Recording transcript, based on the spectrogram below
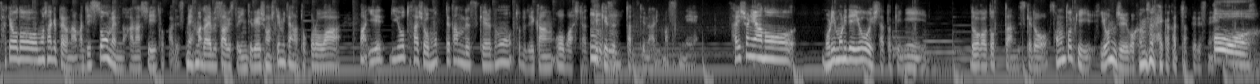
先ほど申し上げたような、まあ、実装面の話とかですね、まあ、外部サービスとインテグレーションしてみたいなところは、まあ、入れようと最初思ってたんですけれども、ちょっと時間オーバーしちゃって削ったっていうのはありますね。最初にあの、もりもりで用意したときに動画を撮ったんですけど、その時45分ぐらいかかっちゃってですね。おお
